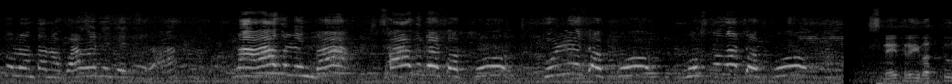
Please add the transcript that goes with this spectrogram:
ಬೆಳಕಲು ಅಂತ ನಾವು ನಾವಾಗಲಿಂದ ಸಾಗದ ಸೊಪ್ಪು ಹುಳ್ಳಿ ಸೊಪ್ಪು ಮುಸ್ತುಗ ಸೊಪ್ಪು. ಸ್ನೇಹಿತರೆ ಇವತ್ತು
